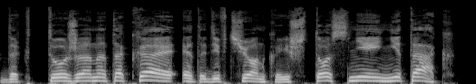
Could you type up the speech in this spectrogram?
Да кто же она такая, эта девчонка, и что с ней не так?»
